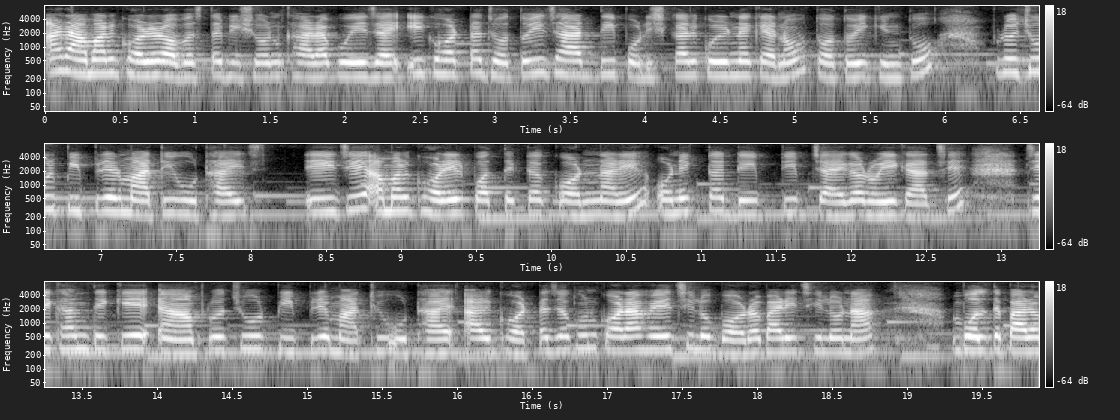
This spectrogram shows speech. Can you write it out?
আর আমার ঘরের অবস্থা ভীষণ খারাপ হয়ে যায়। এই ঘরটা যতই ঝাড় দিই, পরিষ্কার করি না কেন, ততই কিন্তু প্রচুর পিঁপড়ের মাটি উঠায়। এই যে আমার ঘরের প্রত্যেকটা কর্নারে অনেকটা ডিপ ডিপ জায়গা রয়ে গেছে। যেখান থেকে প্রচুর পিঁপড়ে মাটি উঠায়। আর ঘরটা যখন করা হয়েছিল, বড় বাড়ি ছিল না, বলতে পারো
